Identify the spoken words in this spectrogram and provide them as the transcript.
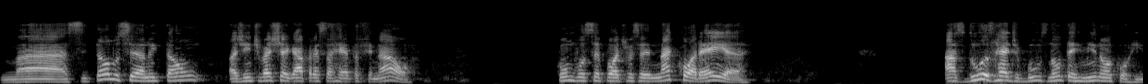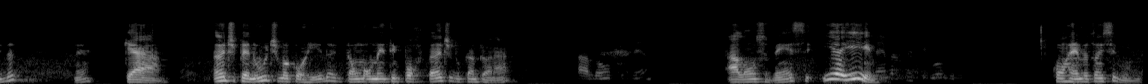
Mas então, Luciano, então a gente vai chegar para essa reta final. Como você pode perceber, na Coreia, as duas Red Bulls não terminam a corrida, né? Que é a antepenúltima corrida, então um momento importante do campeonato. Alonso vence, Alonso vence e aí Hamilton em segundo. com Hamilton em segundo.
